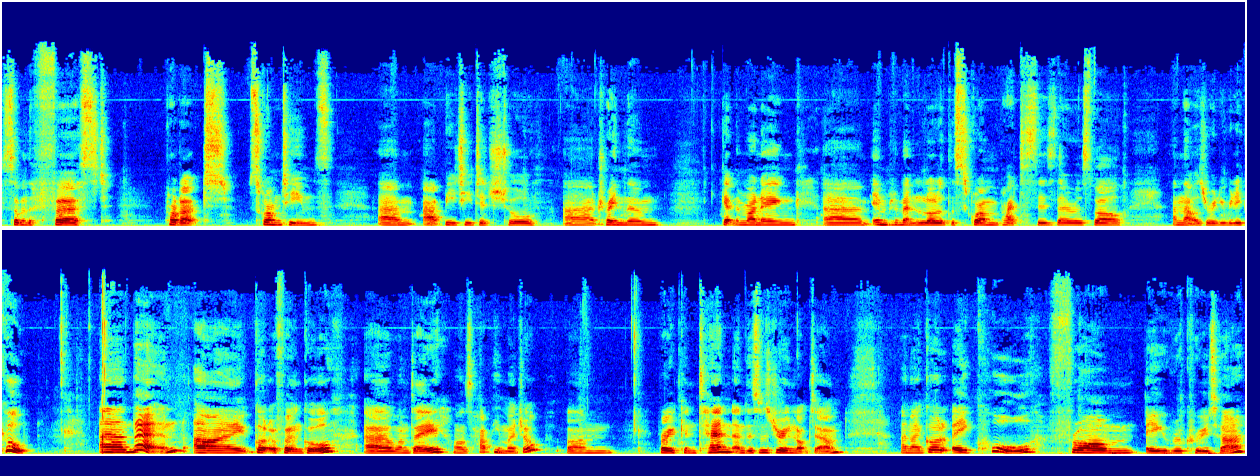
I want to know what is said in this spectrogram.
some of the first product Scrum teams um, at BT Digital, uh, train them, get them running, um, implement a lot of the Scrum practices there as well, and that was really really cool. And then I got a phone call uh, one day. I was happy in my job, um, very content, and this was during lockdown. And I got a call from a recruiter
